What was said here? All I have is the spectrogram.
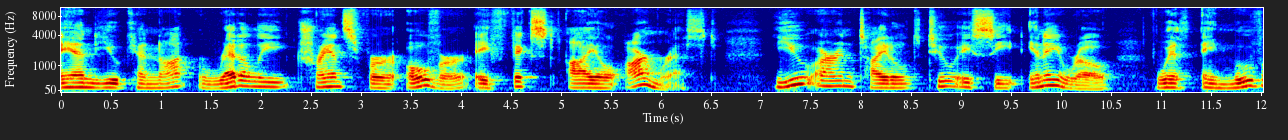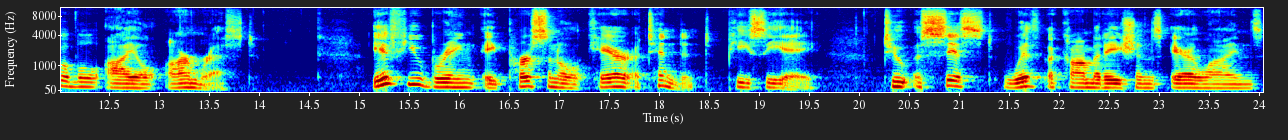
and you cannot readily transfer over a fixed aisle armrest, you are entitled to a seat in a row with a movable aisle armrest. If you bring a personal care attendant, PCA, to assist with accommodations airlines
